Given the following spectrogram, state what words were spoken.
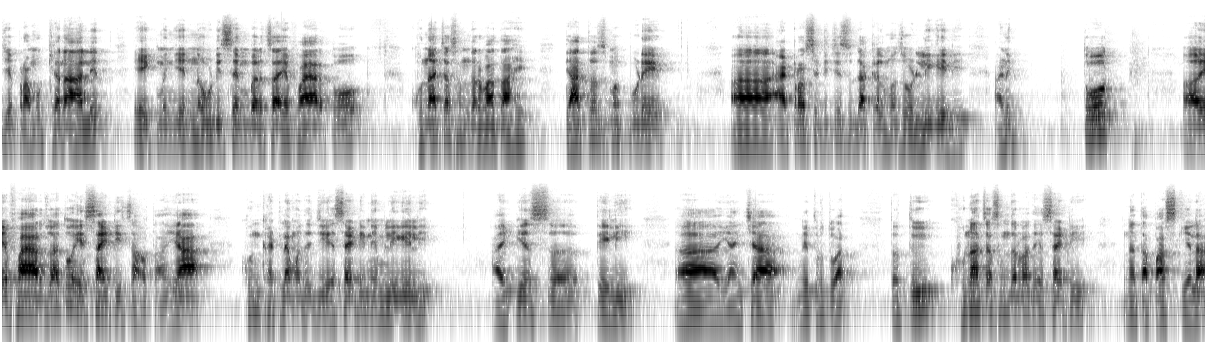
जे प्रामुख्यानं आलेत. एक म्हणजे नऊ डिसेंबरचा एफ आय आर तो खुनाच्या संदर्भात आहे. त्यातच मग पुढे ॲट्रॉसिटीची सुद्धा कलमं जोडली गेली. आणि तो एफ आय आर जो आहे तो एस आय टीचा होता. या खून खटल्यामध्ये जी एस आय टी नेमली गेली आय पी एस तेली यांच्या नेतृत्वात तर ती खुनाच्या संदर्भात एस आय टीनं तपास केला.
